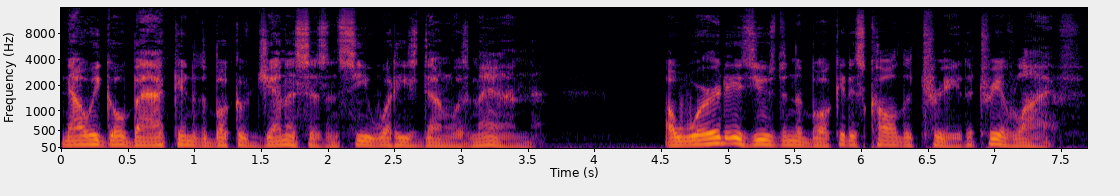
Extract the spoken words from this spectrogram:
Now we go back into the book of Genesis and see what he's done with man. A word is used in the book. It is called the tree, the tree of life.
